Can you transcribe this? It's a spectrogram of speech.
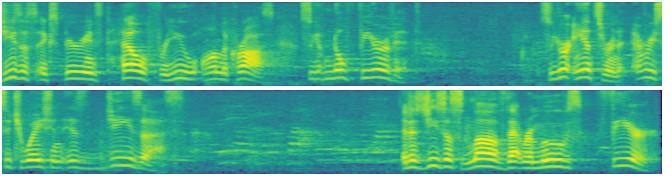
Jesus experienced hell for you on the cross, so you have no fear of it. So your answer in every situation is Jesus. It is Jesus' love that removes fear.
